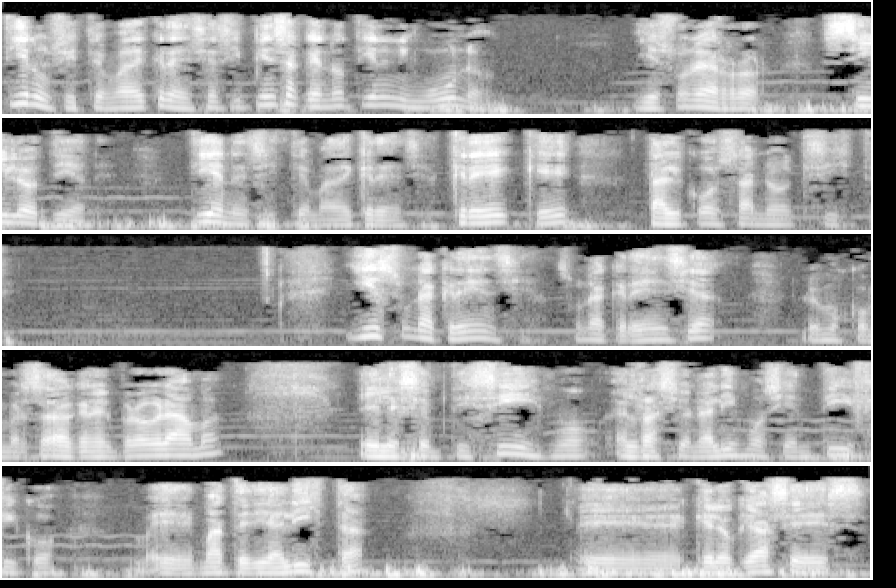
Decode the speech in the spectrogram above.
tiene un sistema de creencias y piensa que no tiene ninguno. Y es un error. Sí lo tiene. Tiene sistema de creencias. Cree que tal cosa no existe. Y es una creencia. Es una creencia, lo hemos conversado acá en el programa, el escepticismo, el racionalismo científico, eh, materialista, eh, que lo que hace es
